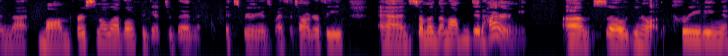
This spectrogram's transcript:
in that mom personal level could get to then experience my photography. And some of them often did hire me. Um, so, you know, creating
